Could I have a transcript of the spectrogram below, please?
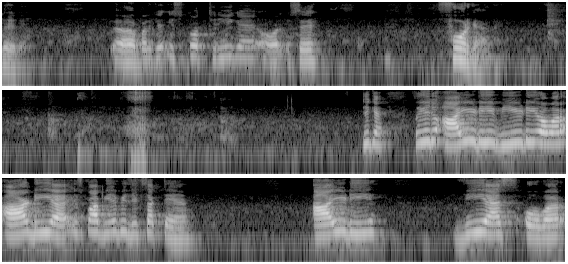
दे दें बल्कि इसको थ्री के और इसे फोर कह दें ठीक है? तो ये जो I D V D over R D है, इसको आप ये भी लिख सकते हैं। I D V S over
